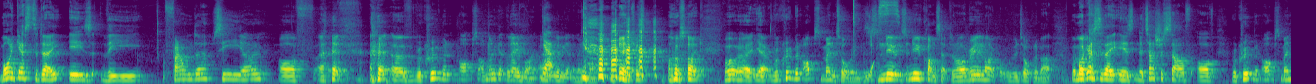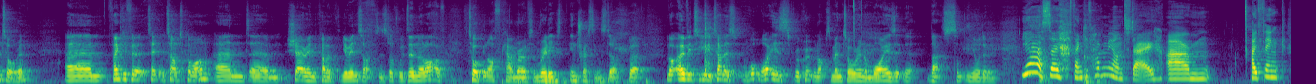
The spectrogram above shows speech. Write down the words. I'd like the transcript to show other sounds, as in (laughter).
My guest today is the founder, CEO of uh, (laughs) of Recruitment Ops. I'm going to get the name right. Yep. I'm going to get the name right (laughs) because I was like, well, uh, yeah, Recruitment Ops mentoring. 'cause Yes. It's new. It's a new concept, and I really like what we've been talking about. But my guest today is Natasha South of Recruitment Ops Mentoring. Um, thank you for taking the time to come on and um, sharing kind of your insights and stuff. We've done a lot of talking off camera of some really interesting stuff. But look, over to you. Tell us what, what is recruitment ops mentoring and why is it that that's something you're doing? Yeah, so thank you for having me on today. Um, I think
